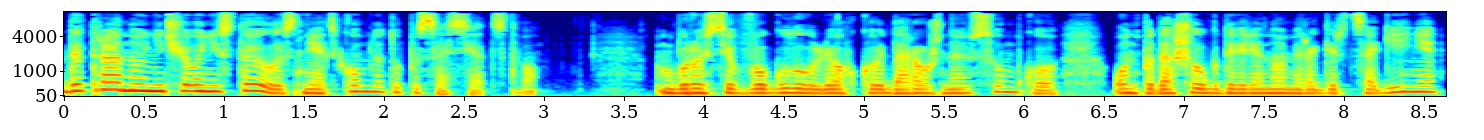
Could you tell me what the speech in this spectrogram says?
Детрану ничего не стоило снять комнату по соседству. Бросив в углу легкую дорожную сумку, он подошел к двери номера герцогини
